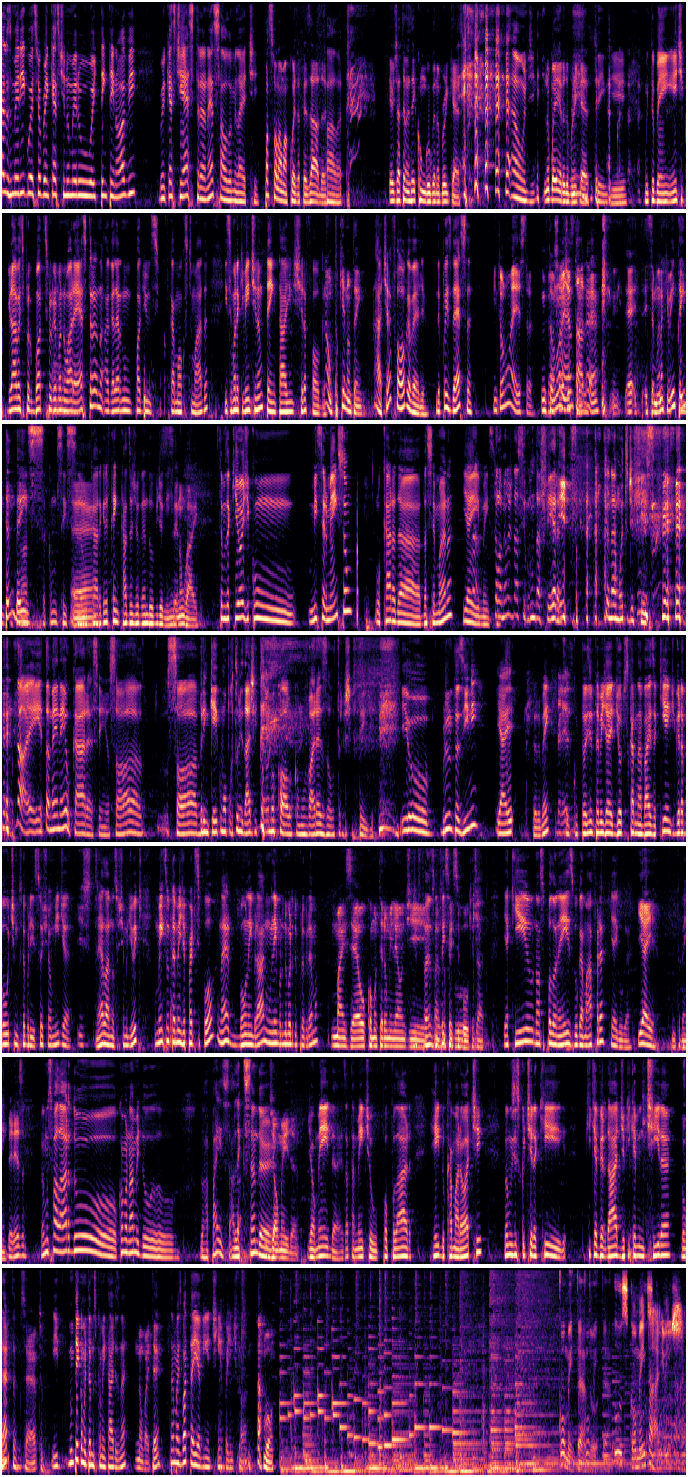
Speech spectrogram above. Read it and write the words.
Carlos Merigo, esse é o Braincast número 89. Braincast extra, né, Saulo Milete? Posso falar uma coisa pesada? Fala. Eu já transei com o Guga no Braincast. Aonde? no banheiro do Braincast. Entendi. Muito bem. A gente grava esse, bota esse programa no ar extra, a galera não pode ficar mal acostumada. E semana que vem a gente não tem, tá? A gente tira folga. Não, por que não tem? Ah, tira folga, velho. Depois dessa. Então não é extra. Então só não é adiantado. adiantado. É. É, semana que vem tem também. Nossa, como vocês são, É. cara. Queria ficar em casa jogando videogame. Você não vai. Estamos aqui hoje com Mr. Manson, o cara da, da semana. E aí, Manson? Pelo menos na segunda-feira. Isso. que não é muito difícil. não, e também nem o cara, assim, eu só. Só brinquei com uma oportunidade que caiu no colo, como várias outras. Entendi. E o Bruno Tazini. E aí? Tudo bem? Beleza. O Tazini também já é de outros carnavais aqui. A gente gravou o último sobre social media, né? Lá no Social Media Week. O Manson também já participou, né? Bom lembrar. Não lembro o número do programa. Mas é o como ter um milhão de, De fãs, no, Facebook, Exato. E aqui o nosso polonês, Guga Mafra. E aí, Guga? E aí, Muito bem. beleza? Vamos falar do. Como é o nome do. Do rapaz? Alexander De Almeida. de Almeida, exatamente o popular rei do camarote. Vamos discutir aqui que, que é verdade, o que, que é mentira, Vamos- certo? Certo. E não tem comentando nos comentários, né? Não vai ter? Não, mas bota aí a vinhetinha pra gente falar. Tá bom. Comentando os comentários.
